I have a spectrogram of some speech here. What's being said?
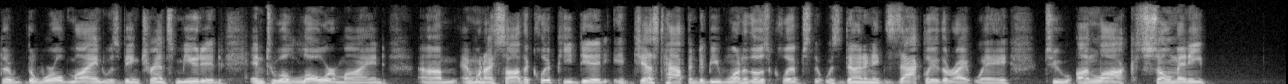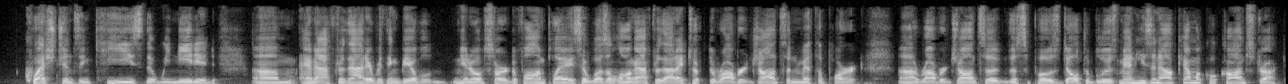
the, the world mind was being transmuted into a lower mind. Um, and when I saw the clip he did, it just happened to be one of those clips that was done in exactly the right way to unlock so many questions and keys that we needed. Um, and after that, everything be able, you know, started to fall in place. It wasn't long after that I took the Robert Johnson myth apart. Uh, Robert Johnson, the supposed Delta blues man, he's an alchemical construct.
